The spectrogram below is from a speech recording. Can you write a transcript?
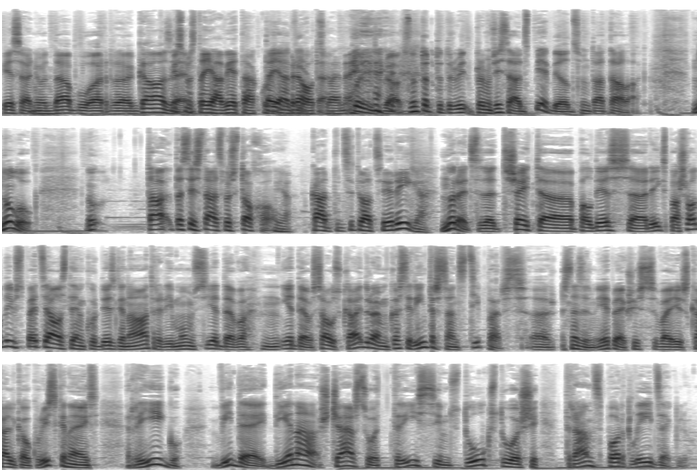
piesārņo mm. dabu ar gāzi. Vismaz tajā vietā, kur tajā viņi brauc. Vietā, kur viņi brauc. nu, tur, tur, protams, visādas piebildes un tā tālāk. Nu, lūk, nu, tā, tas ir stāsts par Stokholmu. Jā. Kāda ir situācija Rīgā? Nu, redz, šeit paldies Rīgas pašvaldības speciālistiem, kur diezgan ātri arī mums iedeva, iedeva savu skaidrojumu, kas ir interesants cipars. Es nezinu, iepriekš šis vai ir skaļi kaut kur izskanējis. Rīgu vidēji dienā šķērso 300 tūkstoši transporta līdzekļu.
